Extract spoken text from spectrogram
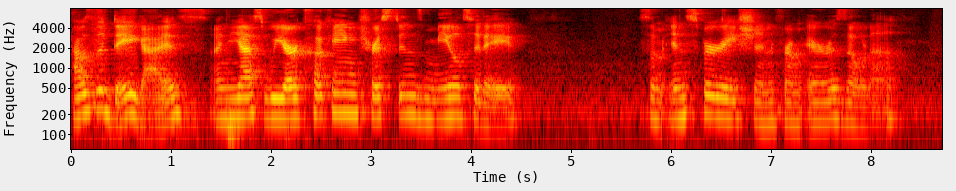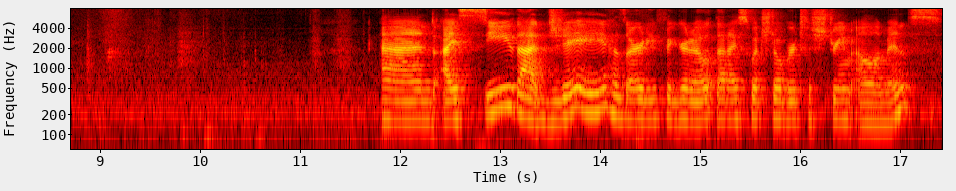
How's the day, guys? And yes, we are cooking Tristan's meal today. Some inspiration from Arizona. And I see that Jay has already figured out that I switched over to Stream Elements.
